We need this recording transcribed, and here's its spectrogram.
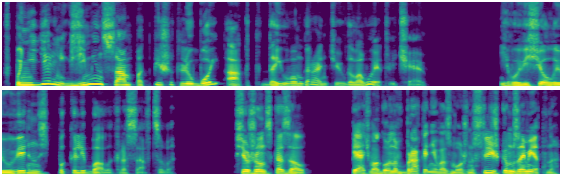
В понедельник Зимин сам подпишет любой акт, даю вам гарантию, головой отвечаю. Его веселая уверенность поколебала Красавцева. Все же он сказал, пять вагонов брака невозможно, слишком заметно.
